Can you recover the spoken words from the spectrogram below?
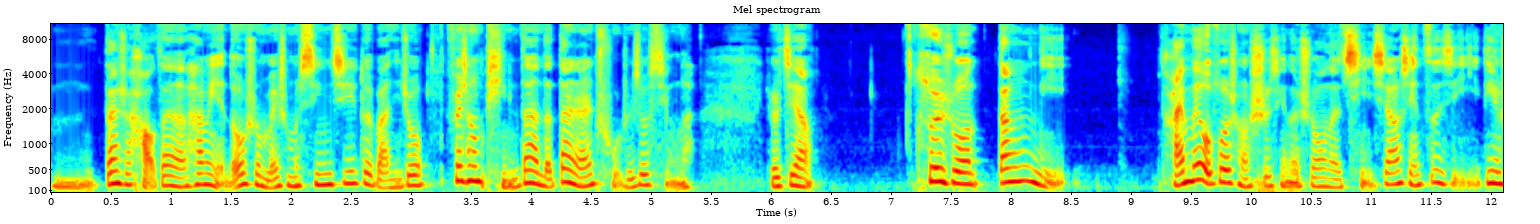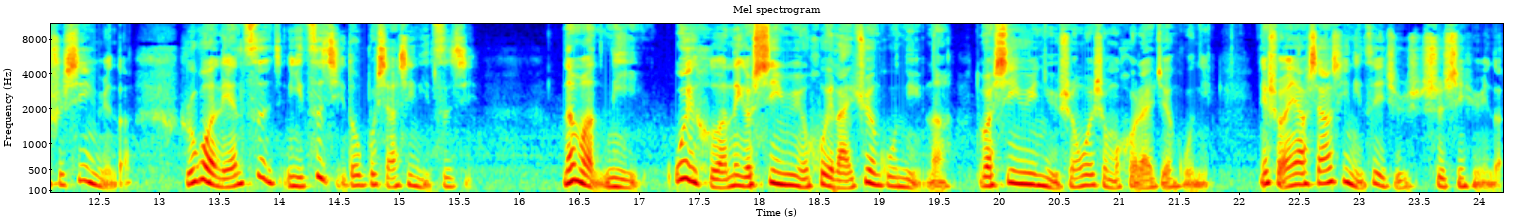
嗯，但是好在呢，他们也都是没什么心机，对吧？你就非常平淡的淡然处之就行了，就这样。所以说，当你。还没有做成事情的时候呢，请相信自己一定是幸运的。如果连自己你自己都不相信你自己，那么你为何那个幸运会来眷顾你呢？对吧？幸运女神为什么会来眷顾你？你首先要相信你自己就是幸运的，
